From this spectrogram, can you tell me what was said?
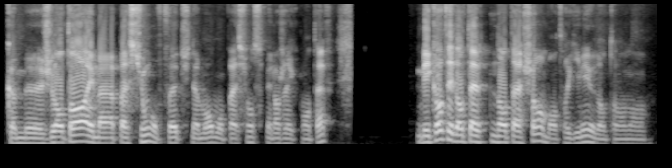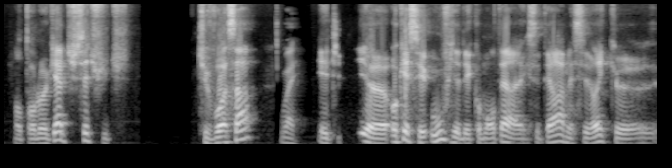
comme je l'entends et ma passion. En fait, finalement, mon passion se mélange avec mon taf. Mais quand t'es dans ta dans ta chambre entre guillemets ou dans ton dans ton local, tu sais, tu tu, tu vois ça Ouais. Et tu dis, euh, ok, c'est ouf, il y a des commentaires, etc. Mais c'est vrai que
